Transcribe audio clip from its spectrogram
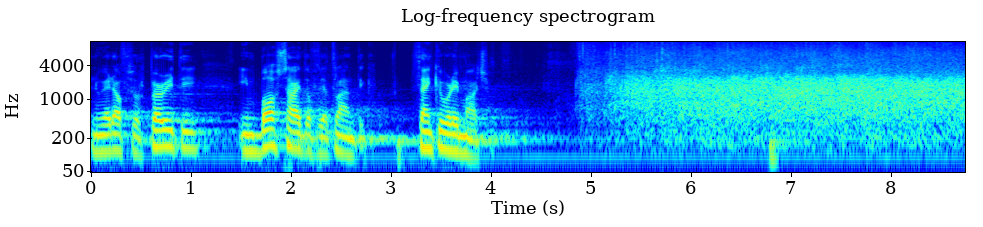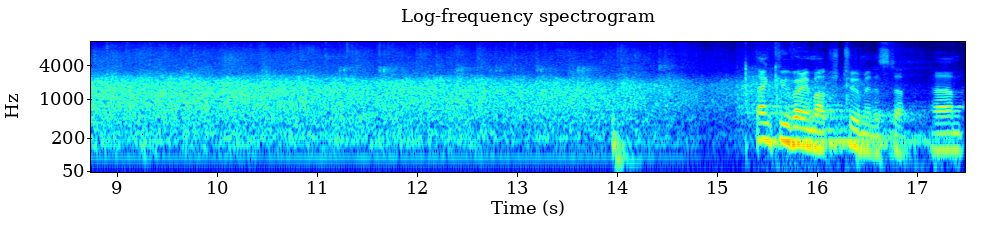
a new era of prosperity in both sides of the Atlantic. Thank you very much. Thank you very much, too, Minister. Um,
